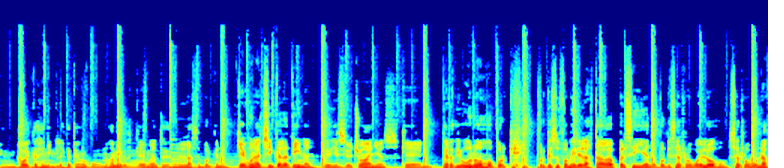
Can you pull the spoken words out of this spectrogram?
un podcast en inglés que tengo con unos amigos, que bueno, te dejo un enlace, ¿por qué no? Que es una chica latina de 18 años que perdió un ojo porque, porque su familia la estaba persiguiendo porque se robó el ojo, se robó una,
